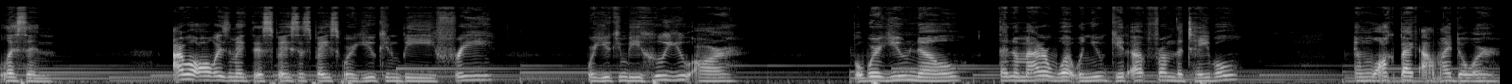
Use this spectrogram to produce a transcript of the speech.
Listen, I will always make this space a space where you can be free, where you can be who you are, but where you know that no matter what, when you get up from the table and walk back out my door,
